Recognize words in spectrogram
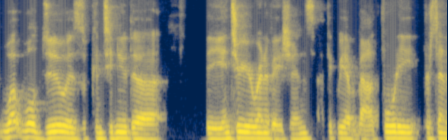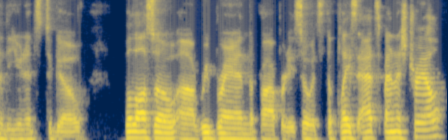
what we'll do is continue the the interior renovations. I think we have about 40% of the units to go. We'll also uh, rebrand the property. So it's the place at Spanish Trail,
